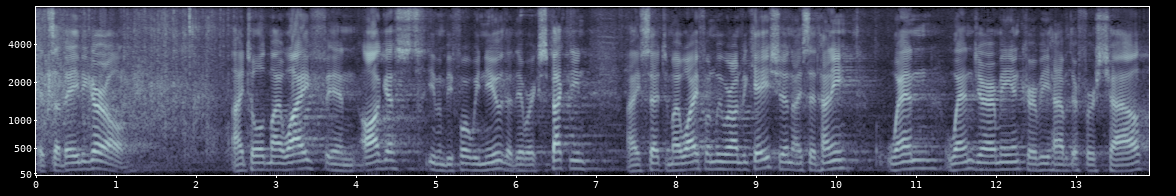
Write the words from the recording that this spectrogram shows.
It's a baby girl. I told my wife in August, even before we knew that they were expecting, I said to my wife when we were on vacation, I said, honey, when, when Jeremy and Kirby have their first child,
